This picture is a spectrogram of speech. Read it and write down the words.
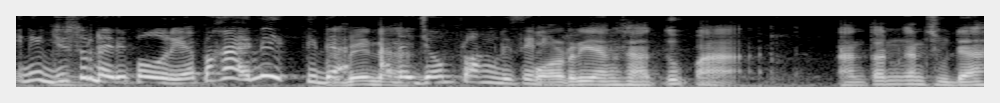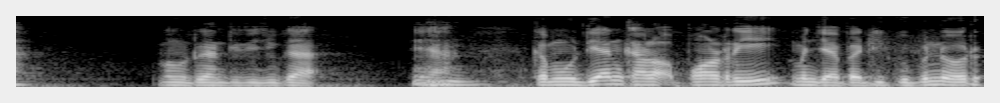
ini justru dari Polri. Apakah ini tidak Berbeda. ada jomplang di sini? Polri yang satu Pak Anton kan sudah mengundurkan diri juga, ya. Hmm. Kemudian kalau Polri menjabat di gubernur,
